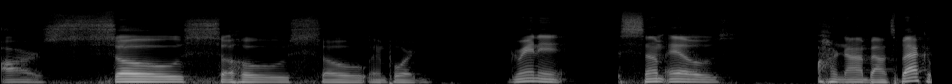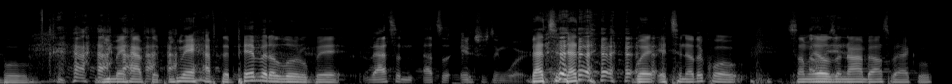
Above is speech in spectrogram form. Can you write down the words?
are so, so, so important. Granted, some L's are non bounce backable. you may have to you may have to pivot a little bit. That's an that's an interesting word. That's that's but it's another quote. Some Oh, L's yeah. are non bounce backable.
